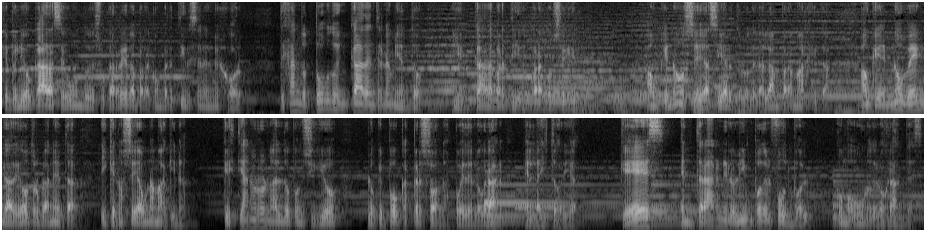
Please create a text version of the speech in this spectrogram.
que peleó cada segundo de su carrera para convertirse en el mejor, dejando todo en cada entrenamiento y en cada partido para conseguirlo. Aunque no sea cierto lo de la lámpara mágica, aunque no venga de otro planeta, y que no sea una máquina, Cristiano Ronaldo consiguió lo que pocas personas pueden lograr en la historia, que es entrar en el Olimpo del fútbol como uno de los grandes.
